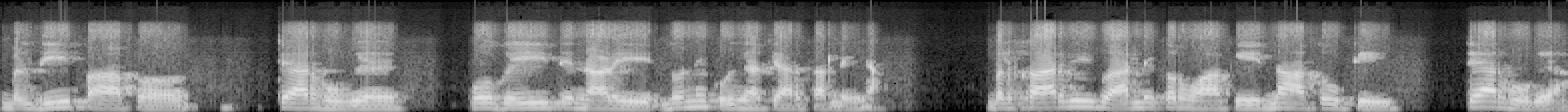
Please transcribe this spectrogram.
ਬਲਦੀਪ ਆਪ ਤਿਆਰ ਹੋ ਗਏ, ਹੋ ਗਈ ਤੇ ਨਾਲੇ ਦੋਨੇ ਕੁੜੀਆਂ ਤਿਆਰ ਕਰ ਲਈਆਂ। ਬਲਕਾਰ ਵੀ ਬਾਹਰਲੇ ਘਰੋਂ ਆ ਕੇ ਨਹਾ ਧੋ ਕੇ ਤਿਆਰ ਹੋ ਗਿਆ।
